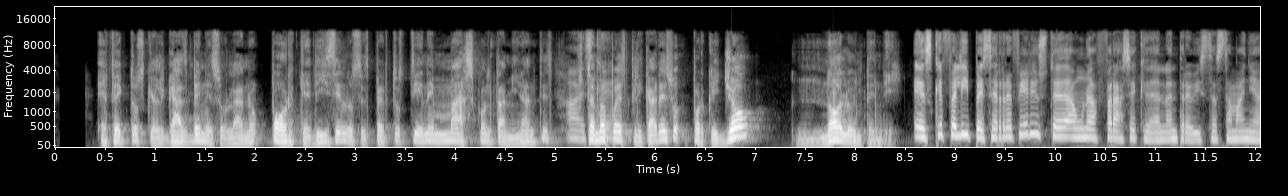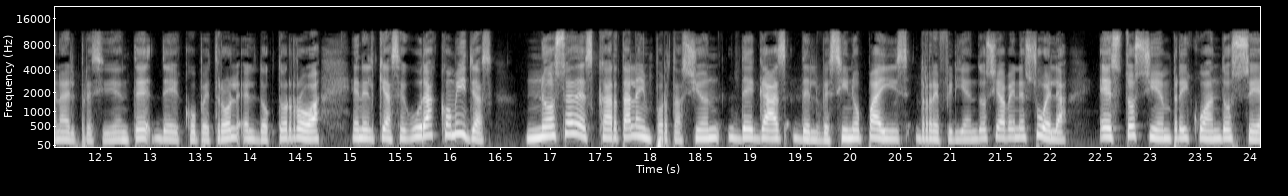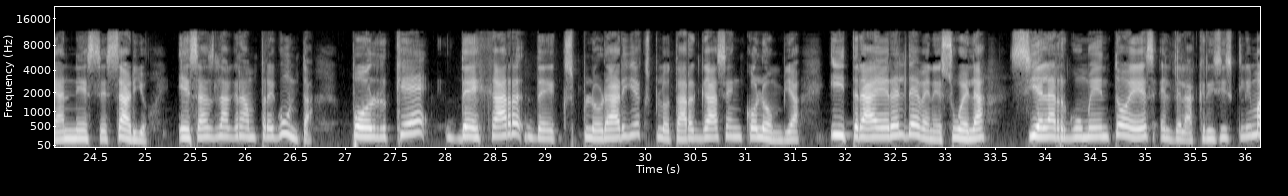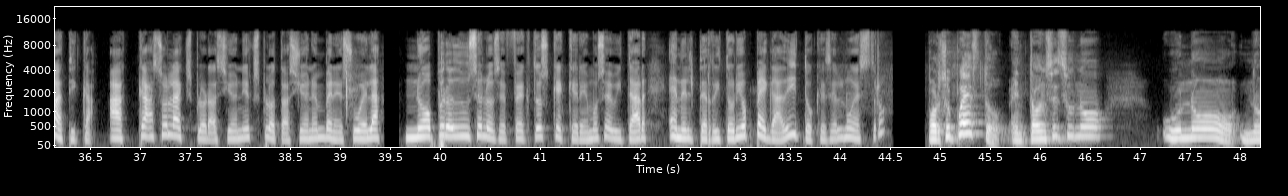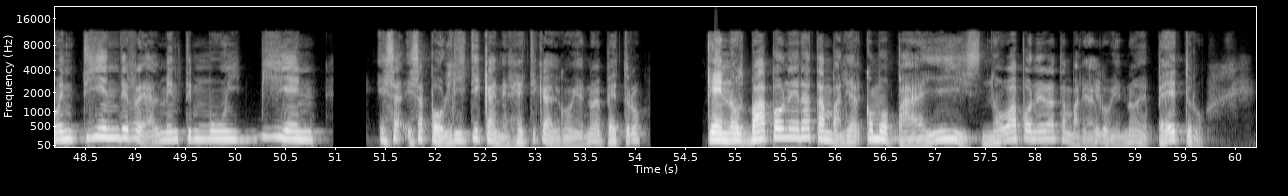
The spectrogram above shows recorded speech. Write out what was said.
efectos que el gas venezolano porque dicen los expertos tiene más contaminantes? Ah, ¿Usted me que- puede explicar eso? Porque yo no lo entendí. Es que Felipe, ¿se refiere usted a una frase que da en la entrevista esta mañana el presidente de Ecopetrol, el doctor Roa, en el que asegura, comillas, no se descarta la importación de gas del vecino país refiriéndose a Venezuela, esto siempre y cuando sea necesario. Esa es la gran pregunta. ¿Por qué dejar de explorar y explotar gas en Colombia y traer el de Venezuela si el argumento es el de la crisis climática? ¿Acaso la exploración y explotación en Venezuela no produce los efectos que queremos evitar en el territorio pegadito que es el nuestro? Por supuesto. Entonces uno, uno no entiende realmente muy bien esa, esa política energética del gobierno de Petro que nos va a poner a tambalear como país, no va a poner a tambalear al gobierno de Petro,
